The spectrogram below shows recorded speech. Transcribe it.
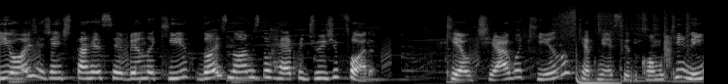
E hoje a gente está recebendo aqui dois nomes do rap de Juiz de Fora, que é o Thiago Aquino, que é conhecido como Quinim,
